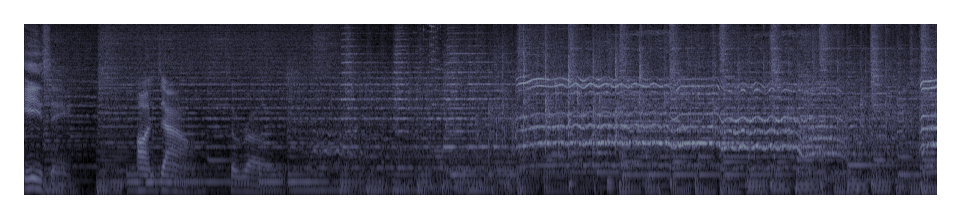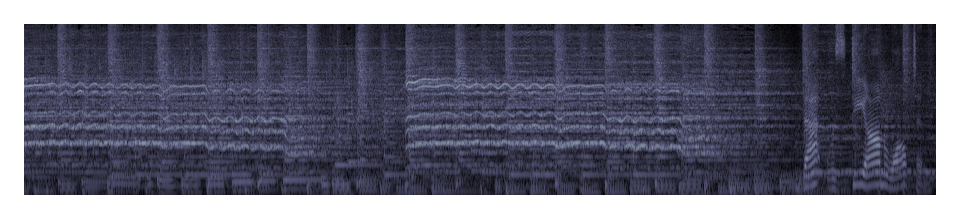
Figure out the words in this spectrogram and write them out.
easing on down the road. That was Dion Walton.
